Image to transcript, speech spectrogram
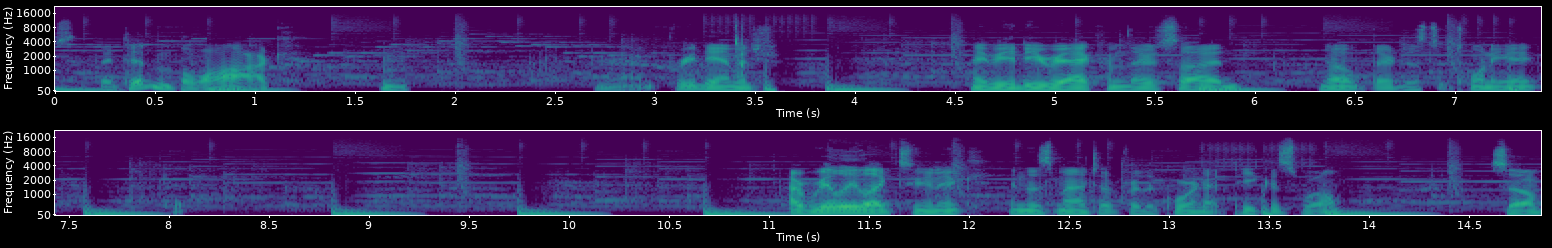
So they didn't block. Hmm. Alright, free damage. Maybe a D-react from their side. Nope, they're just at 28. Okay. I really like Tunic in this matchup for the Coronet Peak as well. So,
